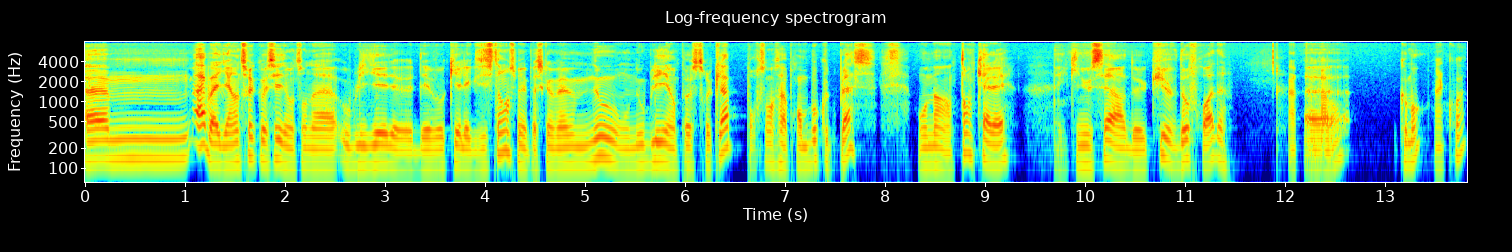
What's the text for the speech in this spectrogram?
Euh, ah bah il y a un truc aussi dont on a oublié d'évoquer l'existence, mais parce que même nous on oublie un peu ce truc-là, pourtant ça prend beaucoup de place. On a un tank à lait Oui. qui nous sert de cuve d'eau froide. Un, Euh, comment un quoi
